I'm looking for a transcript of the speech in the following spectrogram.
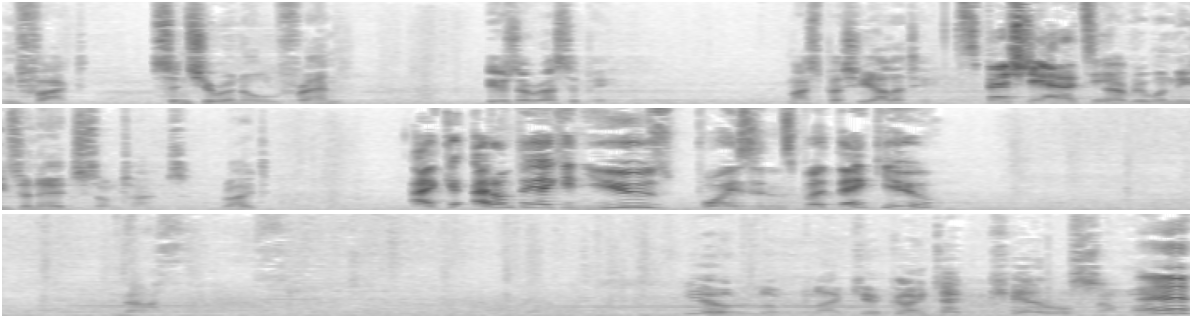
In fact, since you're an old friend, here's a recipe. My speciality. Speciality. Everyone needs an edge sometimes, right? I, I don't think I can use poisons, but thank you. Nothing. You look like you're going to kill someone. Eh?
